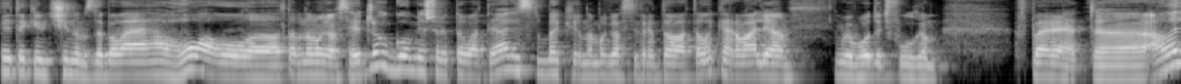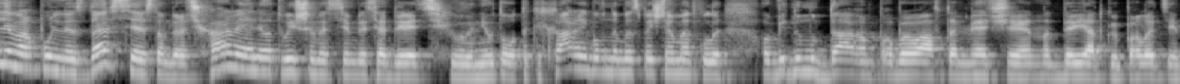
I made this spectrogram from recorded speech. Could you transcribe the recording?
І таким чином забиває гол. Е, Там намагався і Джо Гоміш врятувати, Алісон Бекер намагався врятувати, але Карваліо виводить фулгем вперед. Е, Але Ліверпуль не здався. Там, до речі, Харві Еліот вийшов на 79 хвилин. І у того таки Харві був небезпечний момент, коли обідним ударом пробивав там м'яч над дев'яткою пролетів.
